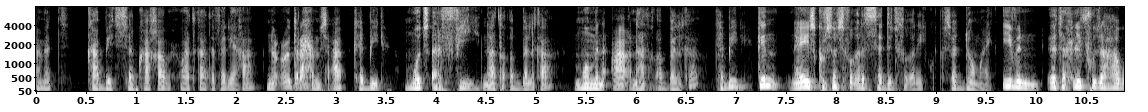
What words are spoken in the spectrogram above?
ዓመት ካብ ቤተሰብካ ካብ ኣሕዋትካ ተፈሊኻ ንዑ ጥራሕ ምስዓብ ከቢድ እዩ እሞ ጸርፊ ናተቀበልካ እሞ ምንዓቅ ናተቀበልካ ከቢድ እዩ ግን ናይ የሱስ ክርስቶስ ፍቅሪ ዝሰድድ ፍቅሪ እዩ ክሰዶም ኣይ ኢቭን እቲ ኣሕሊፉ ዝሃቦ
